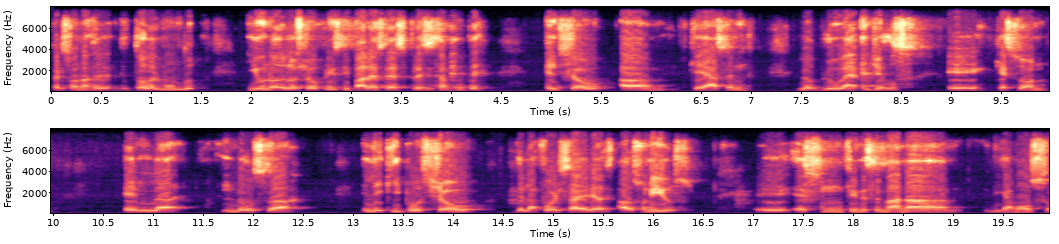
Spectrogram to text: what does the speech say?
personas de, todo el mundo y uno de los shows principales es precisamente el show que hacen los Blue Angels, eh, que son el, ah, los, ah, el equipo show de la Fuerza Aérea de Estados Unidos. Eh, es un fin de semana, digamos,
